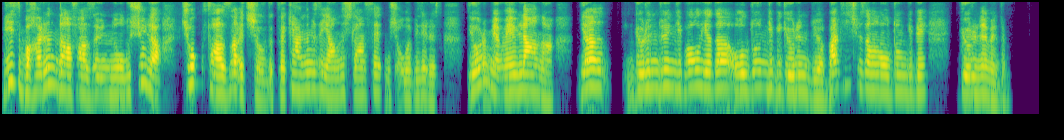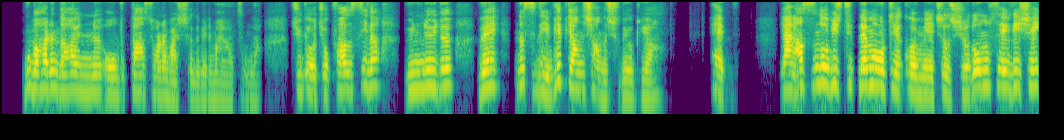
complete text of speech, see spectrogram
Biz Bahar'ın daha fazla ünlü oluşuyla çok fazla açıldık ve kendimizi yanlış lanse etmiş olabiliriz. Diyorum ya Mevlana ya göründüğün gibi ol ya da olduğun gibi görün diyor. Ben hiçbir zaman olduğum gibi görünemedim. Bu Bahar'ın daha ünlü olduktan sonra başladı benim hayatımda. Çünkü o çok fazlasıyla ünlüydü ve nasıl diyeyim hep yanlış anlaşılıyordu ya. Hep. Yani aslında o bir tipleme ortaya koymaya çalışıyordu. Onun sevdiği şey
